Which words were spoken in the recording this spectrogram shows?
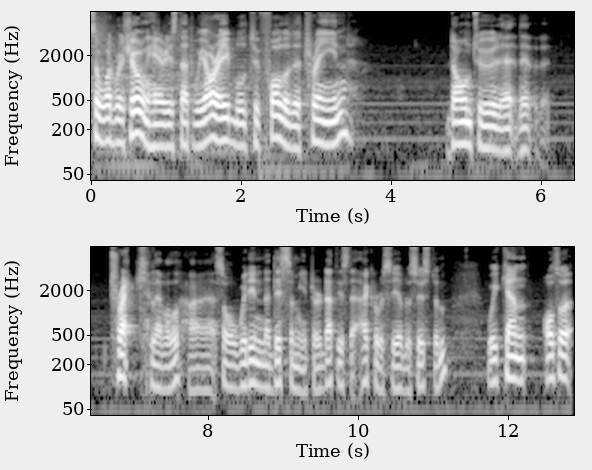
So what we're showing here is that we are able to follow the train down to the, the track level, uh, so within a decimeter. That is the accuracy of the system. We can also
